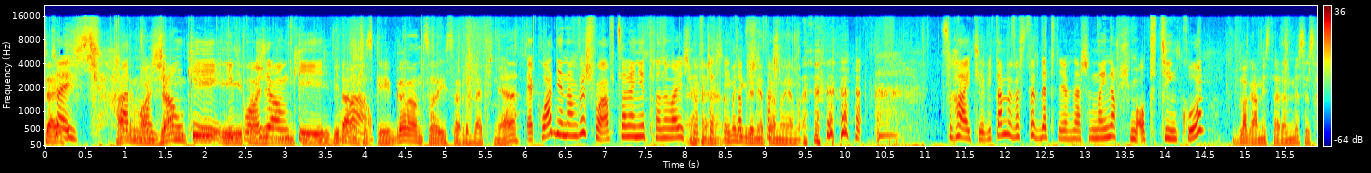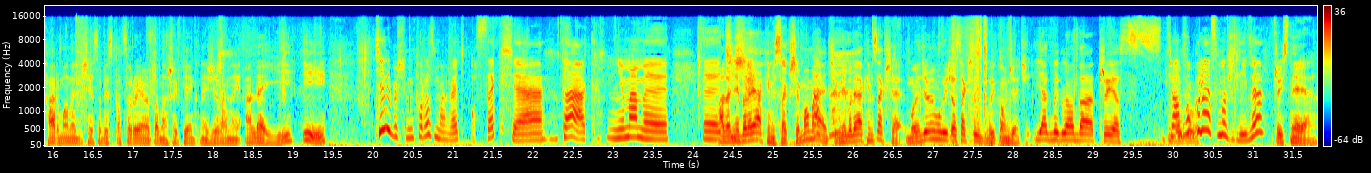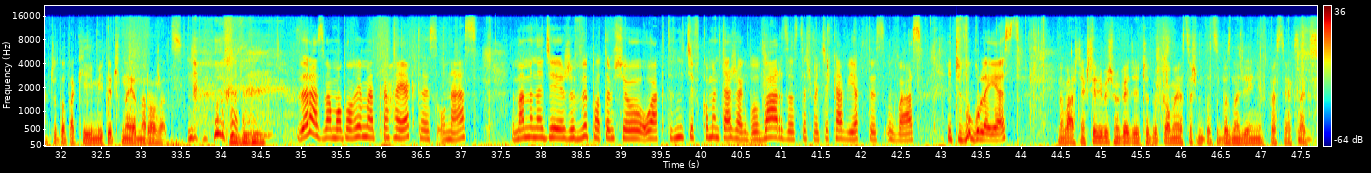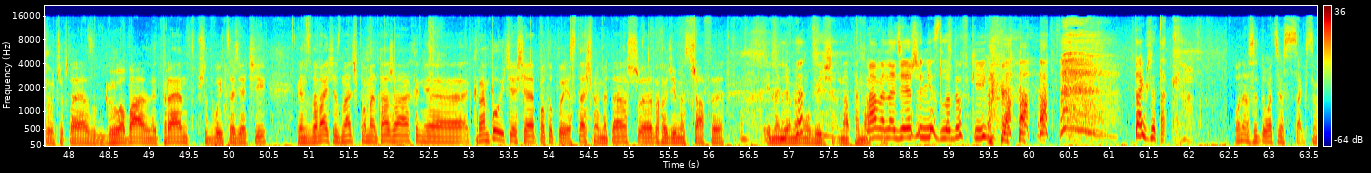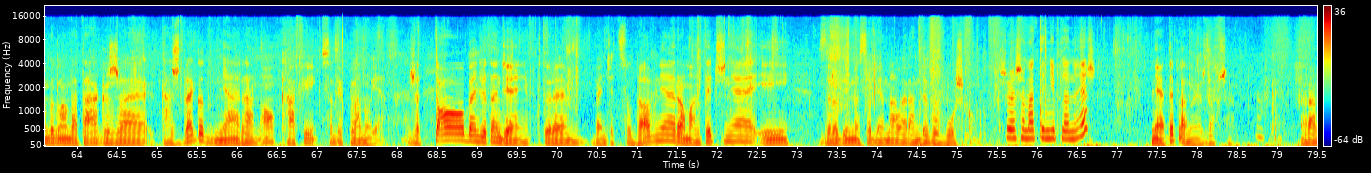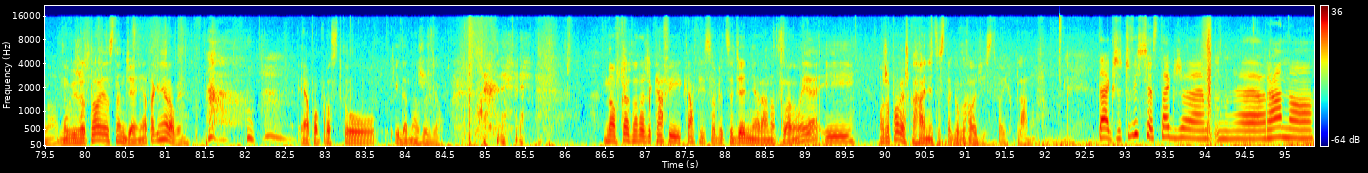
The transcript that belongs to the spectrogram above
Cześć, Cześć, harmozionki i poziomki. Witamy Wow. wszystkich gorąco i serdecznie. Jak ładnie nam wyszło, a wcale nie trenowaliśmy wcześniej. My to nigdy nie przypatrz- trenujemy. Słuchajcie, witamy Was serdecznie w naszym najnowszym odcinku. Vloga Mr. and Mrs. Harmony. Dzisiaj sobie spacerujemy po naszej pięknej zielonej alei i, Chcielibyśmy porozmawiać o seksie. Tak, nie mamy. E, ale nie byle jakim seksie, momencik, nie byle jakim seksie. Będziemy mówić o seksie z dwójką dzieci. Jak wygląda, czy jest Czy on w ogóle jest możliwy? czy istnieje, czy to taki mityczny jednorożec. Zaraz Wam opowiemy trochę, jak to jest u nas. Mamy nadzieję, że Wy potem się uaktywnicie w komentarzach, bo bardzo jesteśmy ciekawi, jak to jest u Was i czy w ogóle jest. No właśnie, chcielibyśmy wiedzieć, czy tylko my jesteśmy tacy beznadziejni w kwestiach seksu, czy to jest globalny trend przy dwójce dzieci, więc dawajcie znać w komentarzach, nie krępujcie się, po to tu jesteśmy, my też e, wychodzimy z szafy i będziemy mówić na temat. Mamy nadzieję, że nie z lodówki. Także tak. U nas sytuacja z seksem wygląda tak, że każdego dnia rano Kafi sobie planuje, że to będzie ten dzień, w którym będzie cudownie, romantycznie i zrobimy sobie małe rendezvous w łóżku. Przepraszam, a Ty nie planujesz? Nie, ty planujesz zawsze. Okej. rano. Mówi, że to jest ten dzień. Ja tak nie robię. Ja po prostu idę na żywioł. No, w każdym razie Kafi, Kafi sobie codziennie rano planuje i może powiesz, kochanie, co z tego wychodzi, z Twoich planów. Tak, rzeczywiście jest tak, że mm, e, rano,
